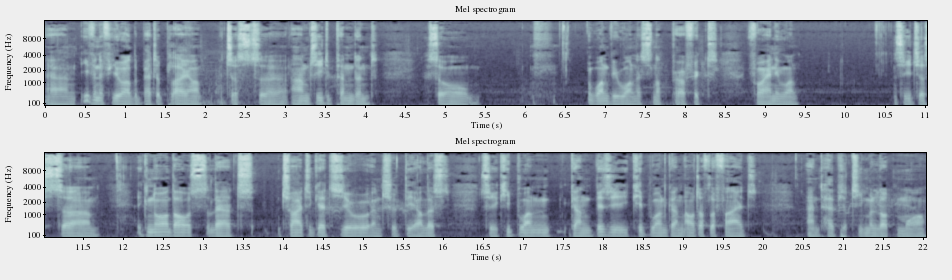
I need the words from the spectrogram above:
And even if you are the better player, it's just uh, RNG dependent. So 1v1 is not perfect for anyone. So you just um, ignore those that try to get you and shoot the others. So you keep one gun busy, keep one gun out of the fight, and help your team a lot more.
